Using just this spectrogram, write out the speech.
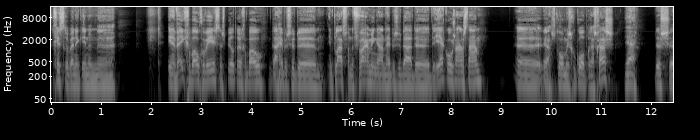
gisteren ben ik in een, in een wijkgebouw geweest, een speeltuingebouw. Daar hebben ze de, in plaats van de verwarming aan... hebben ze daar de, de airco's aan staan. Eh, ja, stroom is goedkoper als gas. Ja. Dus, eh,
